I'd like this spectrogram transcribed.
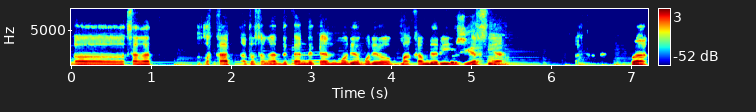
eh, sangat lekat atau sangat dekat dengan model-model makam dari Persia. Persia. Bahwa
